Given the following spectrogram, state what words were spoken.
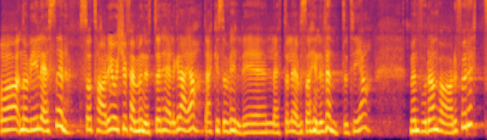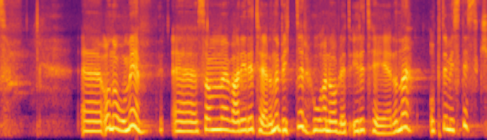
og når vi leser, så tar det jo 25 minutter hele greia. Det er ikke så veldig lett å leve seg inn i ventetida. Men hvordan var det for Ruth? Eh, og Naomi, eh, som var irriterende bitter, hun har nå blitt irriterende optimistisk.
